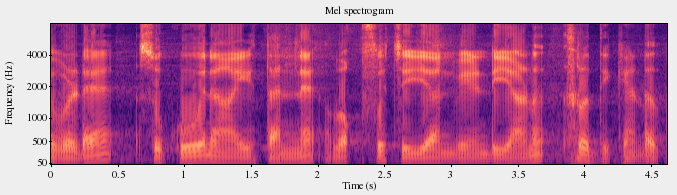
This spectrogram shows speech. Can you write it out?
ഇവിടെ സുക്കൂനായി തന്നെ വഖഫ് ചെയ്യാൻ വേണ്ടിയാണ് ശ്രദ്ധിക്കേണ്ടത്.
